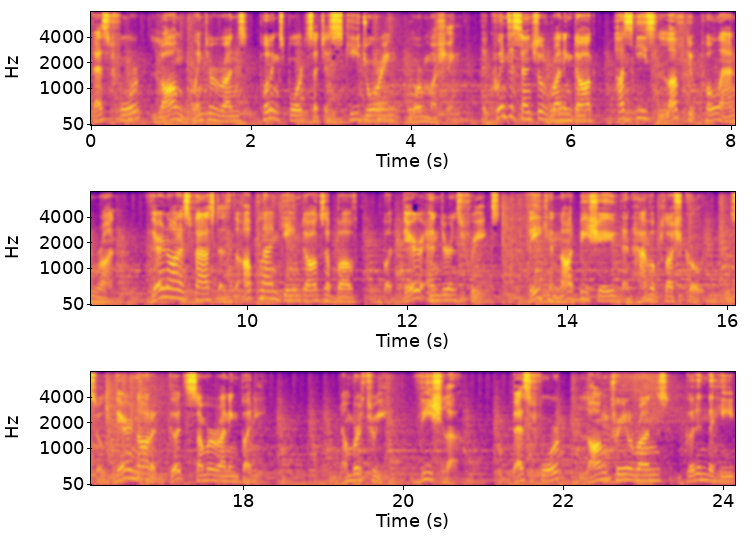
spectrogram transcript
Best for long winter runs, pulling sports such as ski joring or mushing. The quintessential running dog, Huskies love to pull and run. They're not as fast as the upland game dogs above, but they're endurance freaks. They cannot be shaved and have a plush coat, so they're not a good summer running buddy. Number 3. Vizsla Best for long trail runs, good in the heat,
